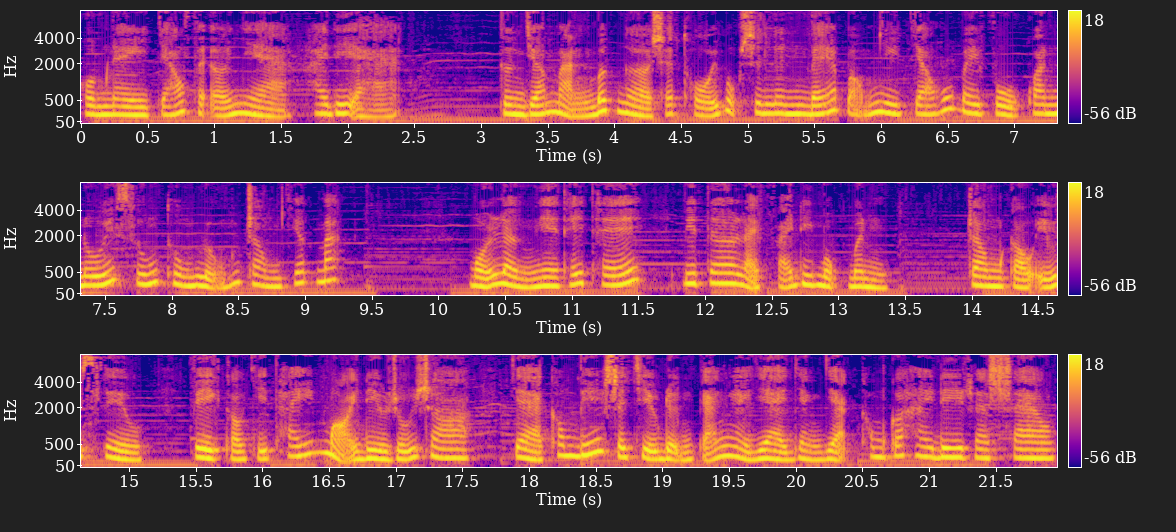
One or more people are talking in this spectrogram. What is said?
Hôm nay cháu phải ở nhà, hay đi ạ Cơn gió mạnh bất ngờ sẽ thổi một sinh linh bé bỏng như cháu bay phù qua núi xuống thung lũng trong chớp mắt. Mỗi lần nghe thấy thế, Peter lại phải đi một mình. Trong cậu yếu xìu, vì cậu chỉ thấy mọi điều rủi ro và không biết sẽ chịu đựng cả ngày dài dằn dặt không có hay đi ra sao.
